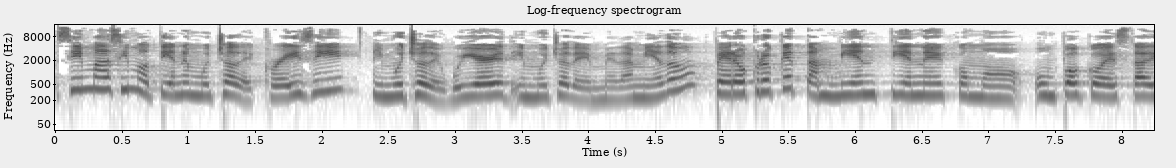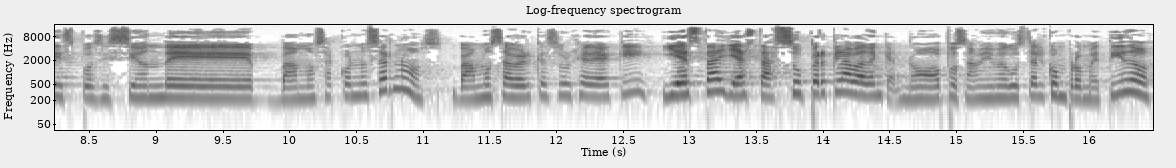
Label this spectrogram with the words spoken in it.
sí Máximo tiene mucho de crazy y mucho de weird y mucho de me da miedo, pero creo que también tiene como un poco esta disposición de vamos a conocernos, vamos a ver qué surge de aquí. Y esta ya está súper clavada en que no, pues a mí me gusta el comprometido.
